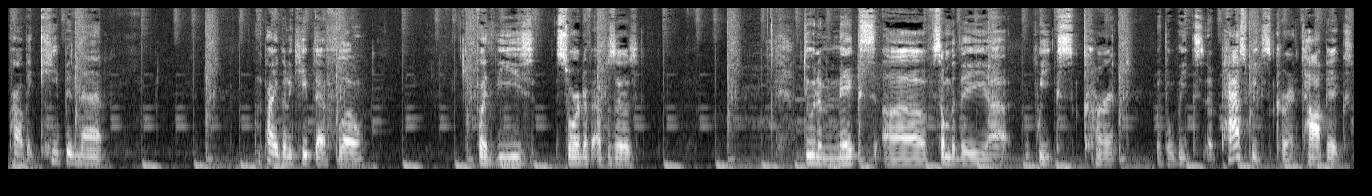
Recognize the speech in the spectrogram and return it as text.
probably keep in that. I'm probably going to keep that flow for these sort of episodes. Doing a mix of some of the uh, week's current, or the week's uh, past week's current topics,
